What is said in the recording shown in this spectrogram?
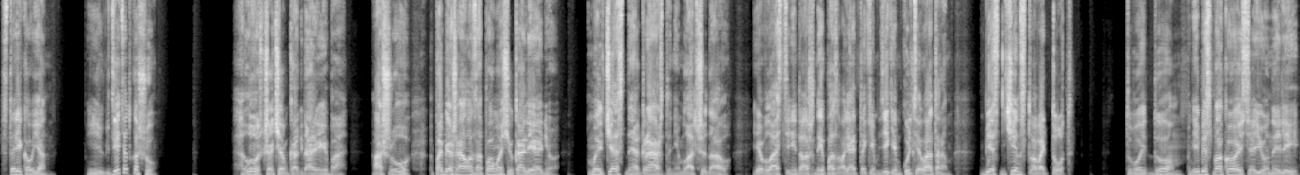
старик Ауян? И где тетка Шу?» «Лучше, чем когда-либо. А Шу побежала за помощью к оленю. Мы честные граждане, младший Дау, и власти не должны позволять таким диким культиваторам бесчинствовать тут. Твой дом. Не беспокойся, юный Ли.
